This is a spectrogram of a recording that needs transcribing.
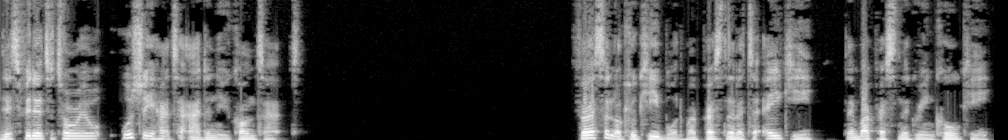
this video tutorial, we'll show you how to add a new contact. First unlock your keyboard by pressing the letter A key, then by pressing the green call key.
